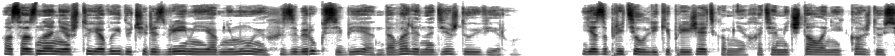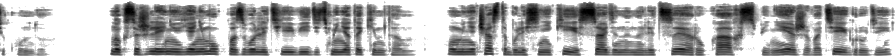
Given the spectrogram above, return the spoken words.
Осознание, что я выйду через время и обниму их, заберу к себе, давали надежду и веру. Я запретил Лике приезжать ко мне, хотя мечтал о ней каждую секунду. Но, к сожалению, я не мог позволить ей видеть меня таким там. У меня часто были синяки и ссадины на лице, руках, спине, животе и груди.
